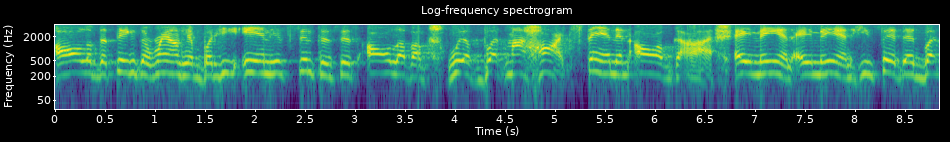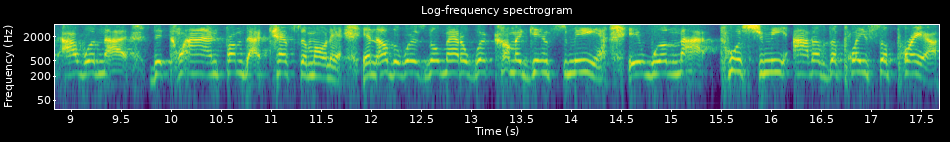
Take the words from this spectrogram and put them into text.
all of the things around him, but he in his sentences, all of them with, but my heart stand in awe of God. Amen. Amen. He said that, but I will not decline from that testimony. In other words, no matter what come against me, it will not push me out of the place of prayer.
